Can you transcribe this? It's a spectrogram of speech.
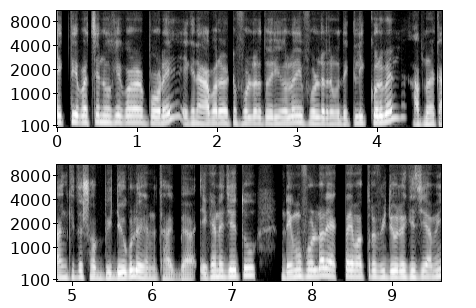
দেখতে পাচ্ছেন ওকে করার পরে এখানে আবারও একটা ফোল্ডার তৈরি হলো। এই ফোল্ডারের মধ্যে ক্লিক করবেন। আপনার কাঙ্ক্ষিত সব ভিডিওগুলো এখানে থাকবে। এখানে যেহেতু ডেমো ফোল্ডার একটাই মাত্র ভিডিও রেখেছি আমি।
